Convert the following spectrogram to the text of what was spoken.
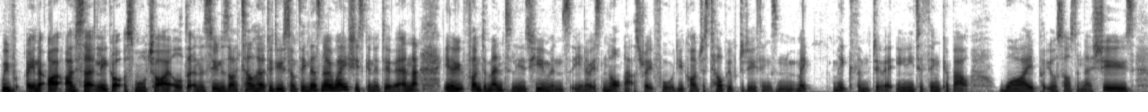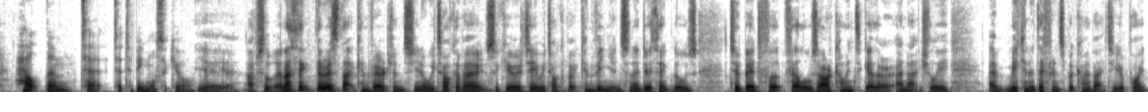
we've you know I, have certainly got a small child, and as soon as I tell her to do something, there's no way she's going to do it. And that you know, fundamentally as humans, you know, it's not that straightforward. You can't just tell people to do things and make make them do it. You need to think about why, put yourselves in their shoes, help them to, to, to be more secure. Yeah, yeah, absolutely. And I think there is that convergence. You know, we talk about yeah. security, we talk about convenience, and I do think those two bedfellows are coming together and actually um, making a difference. But coming back to your point,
